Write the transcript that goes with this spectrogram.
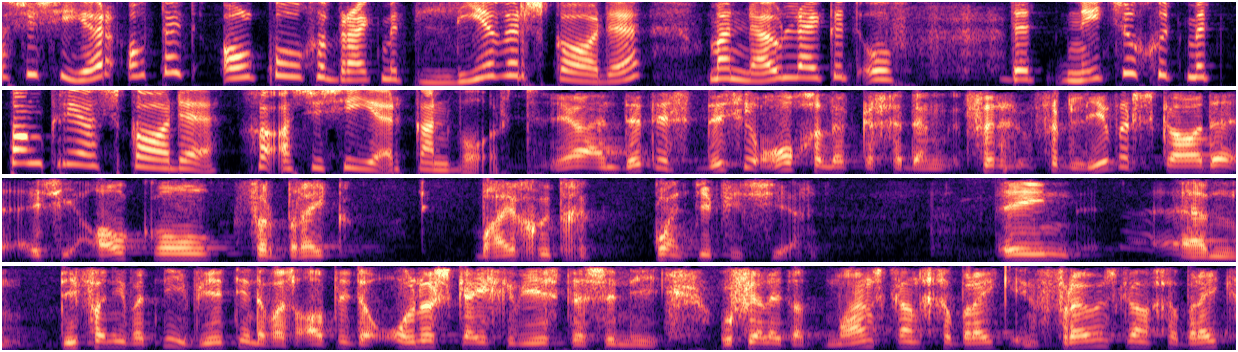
assosieer altyd alkohol gebruik met lewerskade, maar nou lyk dit of dit net so goed met pankreaskade geassosieer kan word. Ja, en dit is dis die ongelukkige ding. Vir vir lewerskade is die alkohol verbruik baie goed gekwantifiseer. En ehm um, die van die wat nie weet nie, daar was altyd 'n onderskeid geweest tussen die hoeveelheid wat mans kan gebruik en vrouens kan gebruik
